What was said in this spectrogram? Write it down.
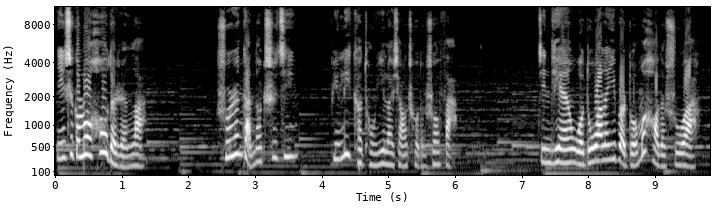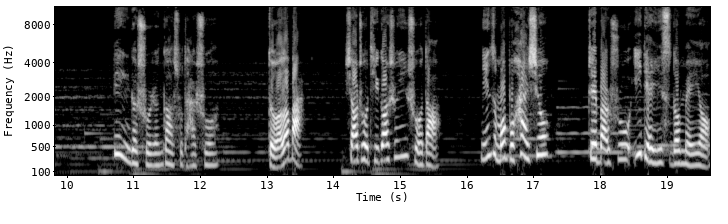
您是个落后的人了。”熟人感到吃惊。并立刻同意了小丑的说法。今天我读完了一本多么好的书啊！另一个熟人告诉他说：“得了吧！”小丑提高声音说道：“您怎么不害羞？这本书一点意思都没有，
